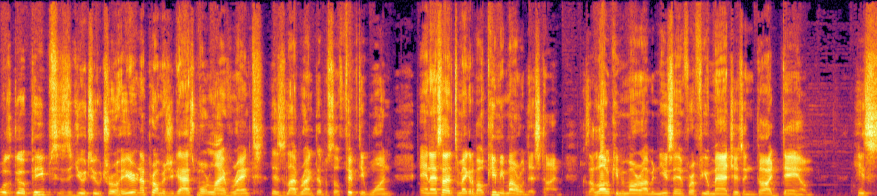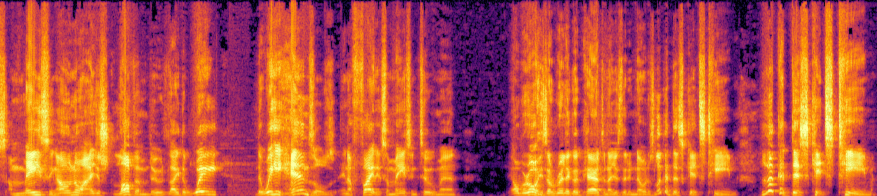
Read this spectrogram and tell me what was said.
What's good, peeps? This is YouTube Troll here, and I promise you guys more live ranked. This is live ranked episode 51, and I decided to make it about Kimimaro this time. Because I love Kimimaro, I've been using him for a few matches, and goddamn, he's amazing. I don't know, I just love him, dude. Like, the way, the way he handles in a fight is amazing too, man. Overall, he's a really good character, and I just didn't notice. Look at this kid's team. Look at this kid's team.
